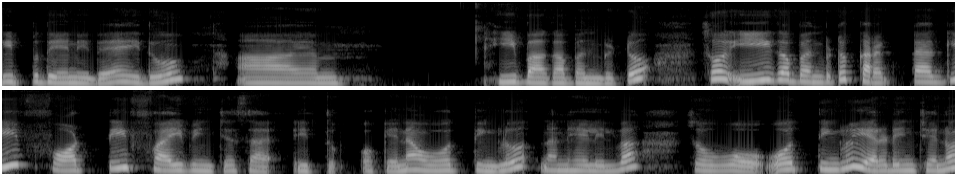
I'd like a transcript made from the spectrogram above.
ಹಿಪ್ಪದೇನಿದೆ ಇದು. ಈ ಭಾಗ ಬಂದ್ಬಿಟ್ಟು. ಸೊ ಈಗ ಬಂದ್ಬಿಟ್ಟು ಕರೆಕ್ಟಾಗಿ ಫಾರ್ಟಿ ಫೈವ್ ಇಂಚಸ್ ಇತ್ತು. ಓಕೆನಾ ಹೋದ ತಿಂಗಳು ನಾನು ಹೇಳಿಲ್ವಾ? ಸೊ ಹೋದ ತಿಂಗಳು ಎರಡು ಇಂಚೇನೋ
